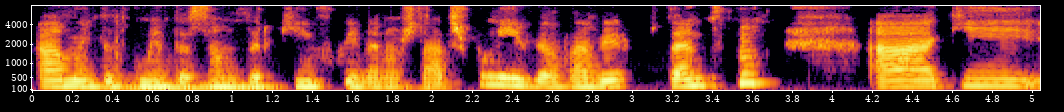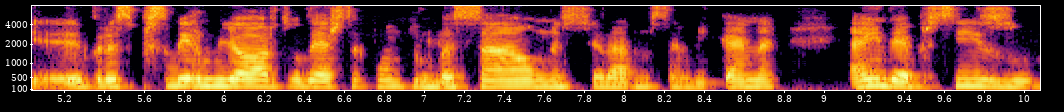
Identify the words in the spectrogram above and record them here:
há muita documentação de arquivo que ainda não está disponível, está a ver? Portanto, há aqui, eh, para se perceber melhor toda esta conturbação na sociedade moçambicana, ainda é preciso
